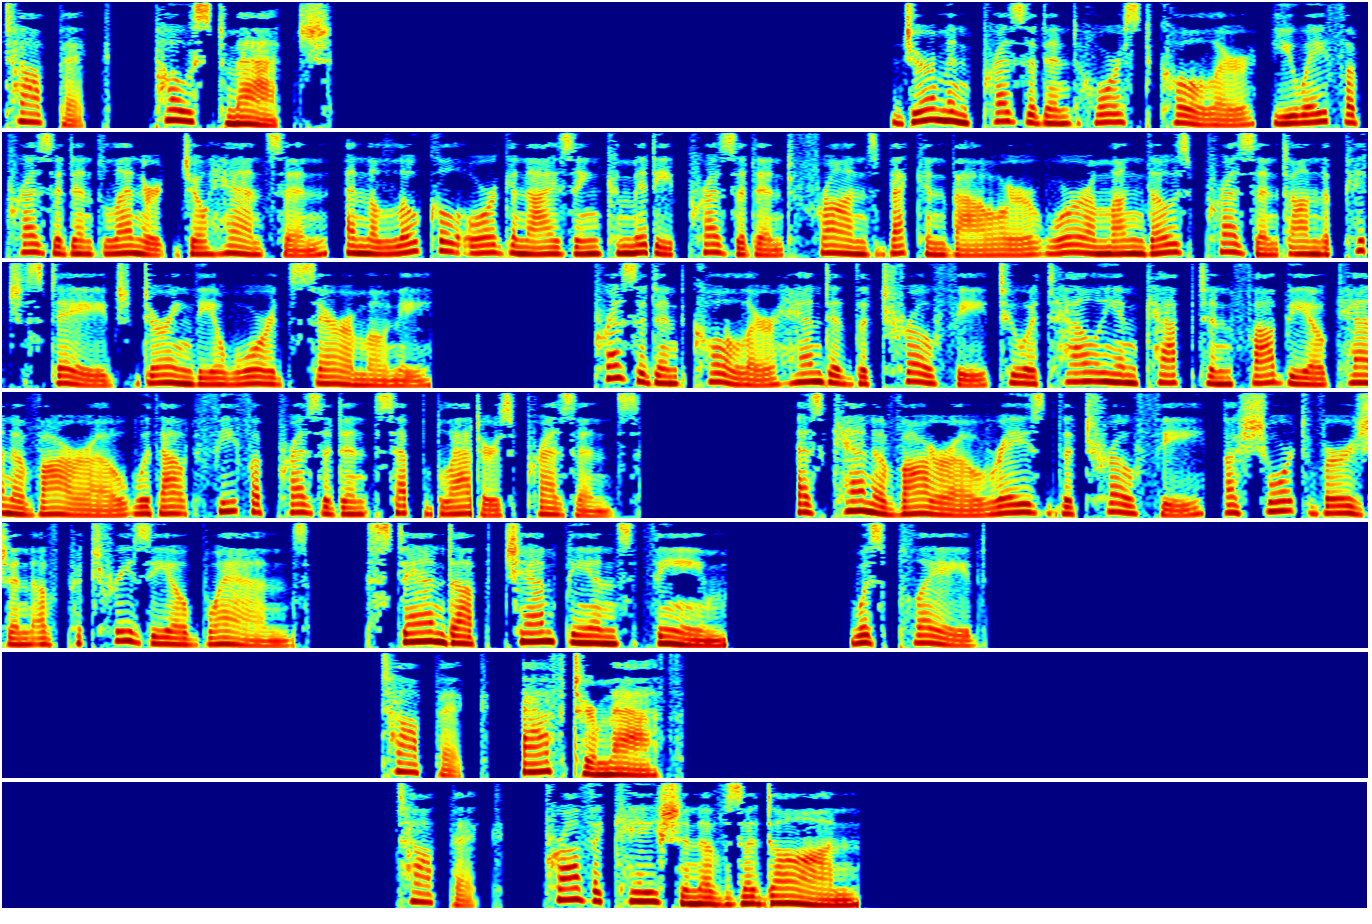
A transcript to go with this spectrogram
Topic. Post-match German President Horst Kohler, UEFA President Lennart Johansson, and the local organizing committee president Franz Beckenbauer were among those present on the pitch stage during the awards ceremony. President Kohler handed the trophy to Italian captain Fabio Cannavaro without FIFA president Sepp Blatter's presence. As Cannavaro raised the trophy, a short version of Patrizio Buanne's "'Stand Up Champions theme was played. Topic: Aftermath Topic: Provocation of Zidane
